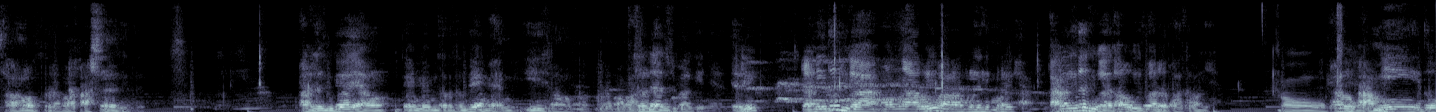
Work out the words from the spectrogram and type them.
selama beberapa fase gitu. Ada juga yang BEM-BEM tertentu yang PMI selama beberapa fase dan sebagainya. Jadi dan itu juga mempengaruhi warna politik mereka. Karena kita juga tahu itu ada patronnya. Oh, Kalau kami itu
